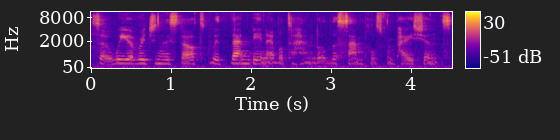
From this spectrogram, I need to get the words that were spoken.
so we originally started with them being able to handle the samples from patients.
